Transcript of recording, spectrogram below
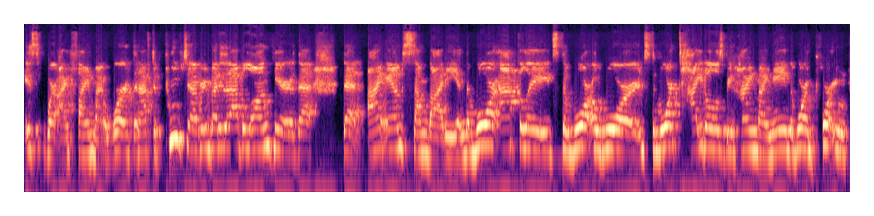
is where i find my worth and i have to prove to everybody that i belong here that that i am somebody. And the more accolades the more awards the more titles behind my name the more important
